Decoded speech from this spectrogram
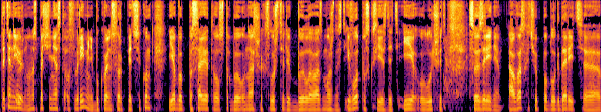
Татьяна Юрьевна, у нас почти не осталось времени, буквально 45 секунд. Я бы посоветовал, чтобы у наших слушателей была возможность и в отпуск съездить, и улучшить свое зрение. А вас хочу поблагодарить э,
